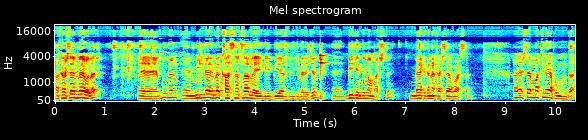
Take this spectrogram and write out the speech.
Arkadaşlar merhabalar. Ee, bugün e, miller ve kasnaklarla ilgili biraz bilgi vereceğim. Ee, bilgilendirme amaçlı. Merak eden arkadaşlar varsa. Arkadaşlar makine yapımında,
